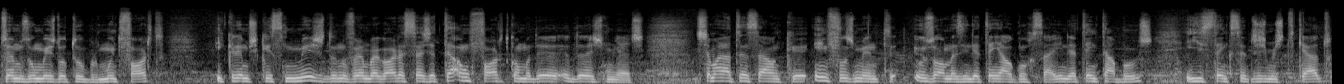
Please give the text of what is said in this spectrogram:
Tivemos um mês de outubro muito forte e queremos que esse mês de novembro agora seja tão forte como o de, das mulheres. Chamar a atenção que, infelizmente, os homens ainda têm algum receio, ainda têm tabus e isso tem que ser desmistificado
